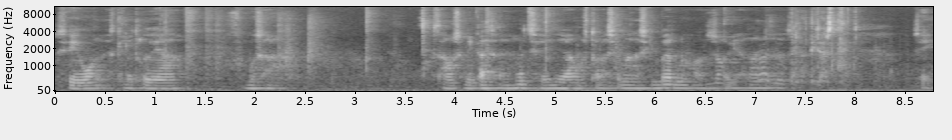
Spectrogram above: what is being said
Sí, bueno, es que el otro día fuimos a. Estábamos en mi casa de noche, llevábamos toda la semana sin vernos, había ganas. Te la tiraste. Sí.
